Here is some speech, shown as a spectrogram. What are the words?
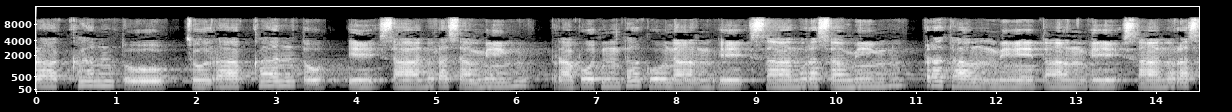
รักขันตุสุรักขันตุอิสานรสมิง พระพุทธคุณังอิสานรสมิง พระธรรมเมตังอิสานุรส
